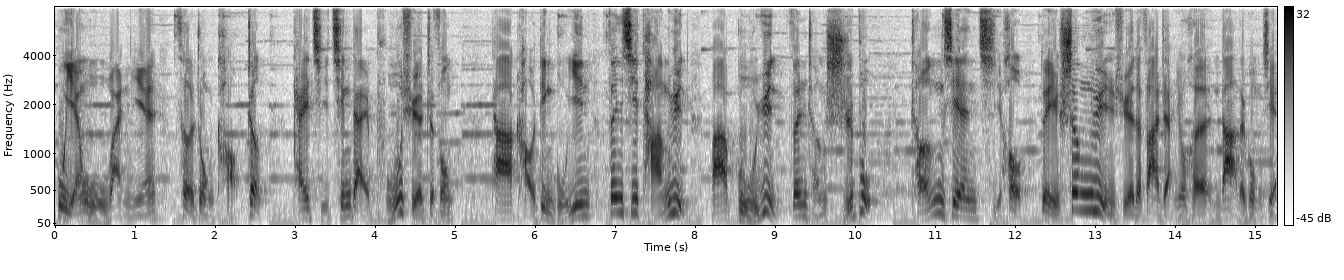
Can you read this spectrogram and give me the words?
顾炎武晚年侧重考证，开启清代朴学之风。他考定古音，分析唐韵，把古韵分成十部，承先启后，对声韵学的发展有很大的贡献。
